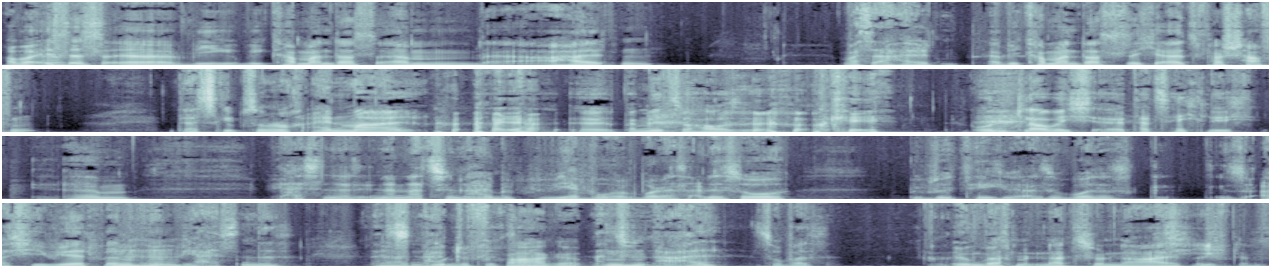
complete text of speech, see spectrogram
aber Ja. ist es, äh, wie, wie kann man das ähm, erhalten? Was erhalten? Äh, wie kann man das sich als verschaffen? Das gibt's nur noch einmal ja, äh, bei mir zu Hause. okay. Und glaube ich äh, tatsächlich, ähm, wie heißt denn das, in der Nationalbibliothek, wo, wo das alles so, Bibliothek, also wo das so archiviert wird, Mhm. wie heißt denn das? Ja, gute? Frage. Mhm. National? Sowas? Irgendwas mit National Archiv? bestimmt.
